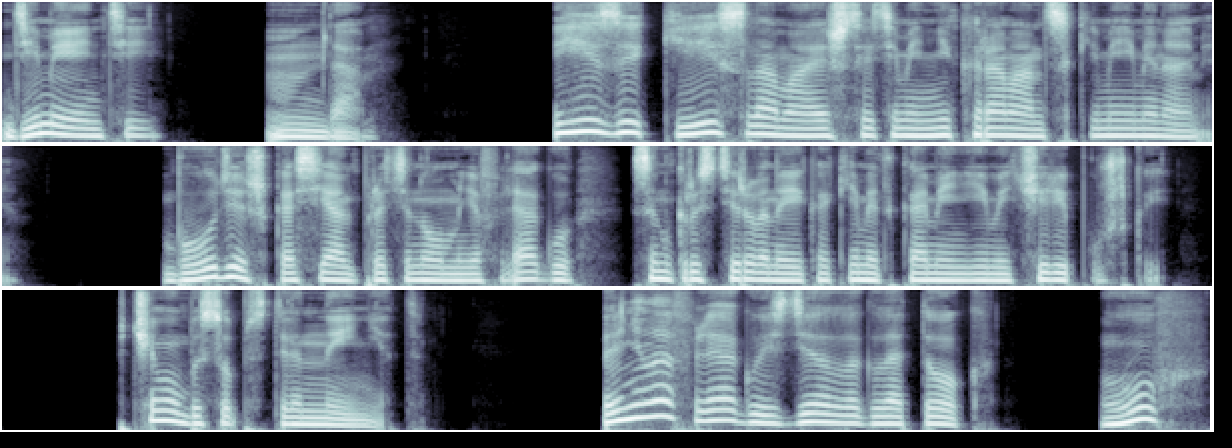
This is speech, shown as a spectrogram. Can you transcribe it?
«Дементий». «М-да». «Языки сломаешь с этими некроманскими именами». «Будешь?» — Касьян протянул мне флягу с инкрустированной какими-то каменьями черепушкой. Почему бы, собственно, и нет? Приняла флягу и сделала глоток. Ух,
